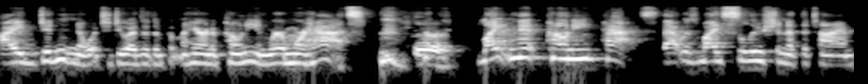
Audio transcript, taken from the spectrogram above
I didn't know what to do other than put my hair in a pony and wear more hats. Sure. Lighten it, pony, hats. That was my solution at the time.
